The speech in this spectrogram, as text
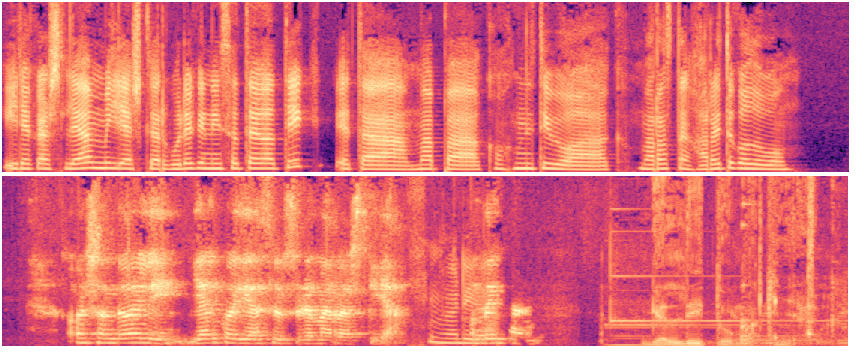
irakaslea, mila esker gurekin izategatik, eta mapa kognitiboak marrazten jarraituko dugu. Oso ondo, Eli, jarko diazu zure marraskia. Hori da. Gelditu makinak.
